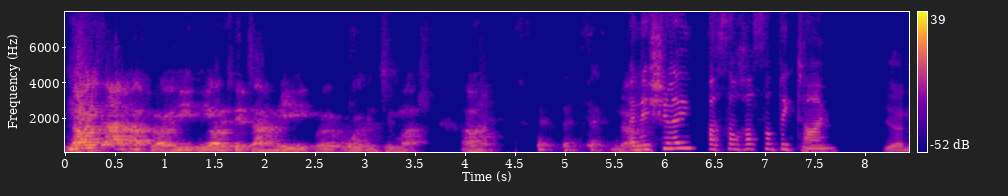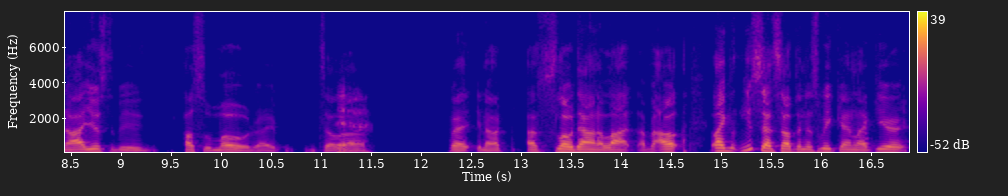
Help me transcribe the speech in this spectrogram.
No, he's not a hustler. He he always gets on me for working too much. Uh, no. initially hustle hustle big time Yeah, no, I used to be hustle mode, right? Until Yeah. uh but you know, I, I've slowed down a lot. I, I, like you said something this weekend, like you're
